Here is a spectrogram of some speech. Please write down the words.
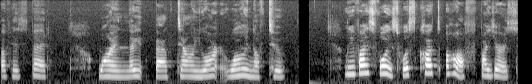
of his bed. Wine, lay back down. You aren't well enough to. Levi's voice was cut off by yours.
